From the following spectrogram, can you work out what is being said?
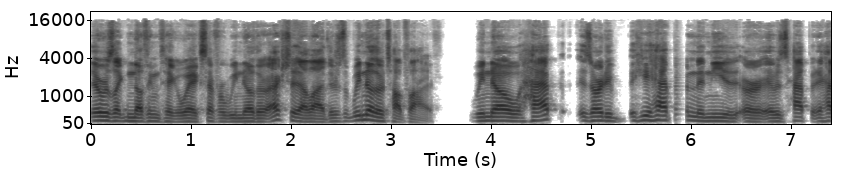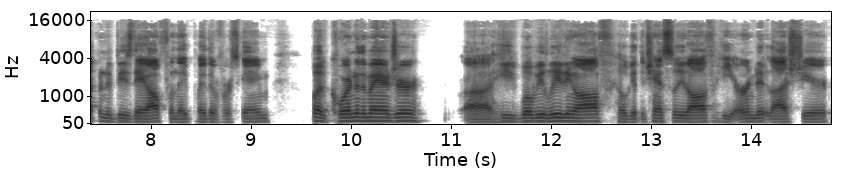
there was like nothing to take away except for we know they're actually I lied. There's we know they're top five. We know Happ is already he happened to need or it was happen it happened to be his day off when they played their first game. But according to the manager, uh, he will be leading off. He'll get the chance to lead off. He earned it last year.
